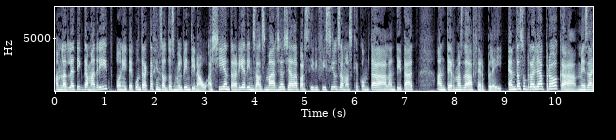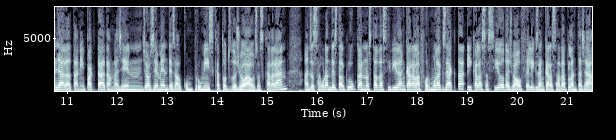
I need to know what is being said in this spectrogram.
amb l'Atlètic de Madrid, on hi té contracte fins al 2029. Així entraria dins els marges ja de per si difícils amb els que compta l'entitat en termes de fair play. Hem de subratllar, però, que més enllà de tenir pactat amb la gent Jorge Méndez el compromís que tots dos Joaos es quedaran, ens asseguren des del club que no està decidida encara la fórmula exacta i que la sessió de Joao Fèlix encara s'ha de plantejar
